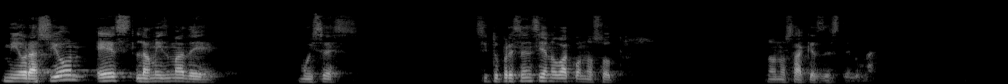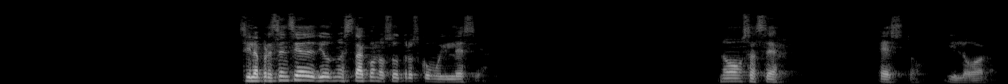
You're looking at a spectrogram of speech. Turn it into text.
Mi oración es la misma de Moisés. Si tu presencia no va con nosotros, no nos saques de este lugar. Si la presencia de Dios no está con nosotros como iglesia, no vamos a hacer esto y lo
